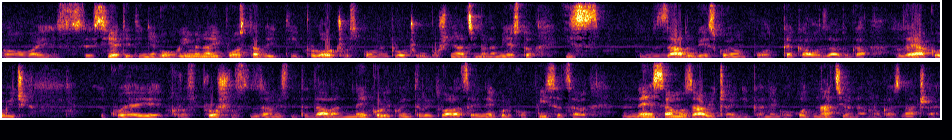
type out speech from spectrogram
ovaj, se sjetiti njegovog imena i postaviti ploču, spomen ploču u Bošnjacima na mjesto iz zadruge iz koje on potekao, zadruga Leaković, koja je kroz prošlost, zamislite, dala nekoliko intelektualaca i nekoliko pisaca, ne samo zavičajnika, nego od nacionalnog značaja.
